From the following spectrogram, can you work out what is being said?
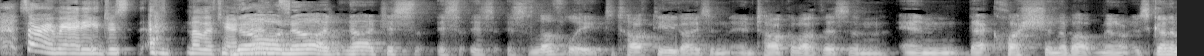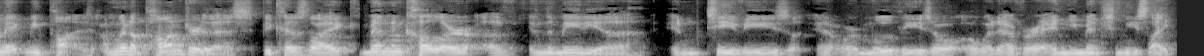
sorry, Manny. Just another tangent. No, no, no. It just it's, it's it's lovely to talk to you guys and, and talk about this and and that question about men. It's going to make me. I'm going to ponder this because like men in color of in the media, in TVs or movies or, or whatever, and you mentioned these like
